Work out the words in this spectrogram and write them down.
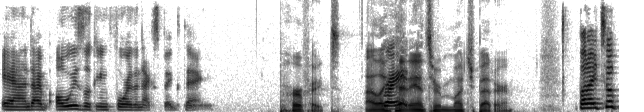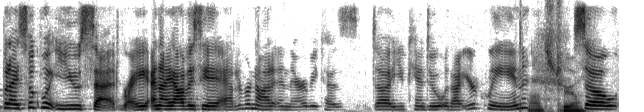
and i'm always looking for the next big thing perfect i like right? that answer much better but I took, but I took what you said, right? And I obviously added Renata in there because, duh, you can't do it without your queen. That's true. So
